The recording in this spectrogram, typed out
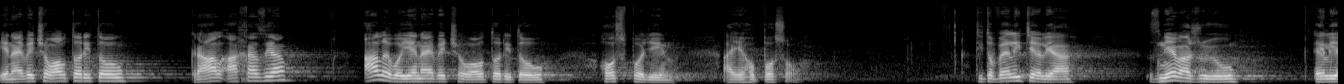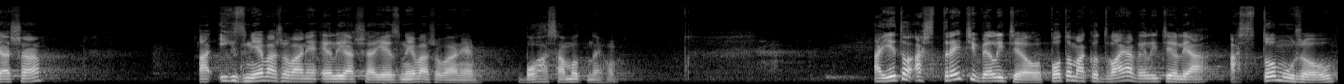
Je najväčšou autoritou král Achazia? Alebo je najväčšou autoritou hospodin a jeho posol? Títo velitelia znevažujú Eliáša a ich znevažovanie Eliáša je znevažovanie Boha samotného. A je to až tretí veliteľ, potom ako dvaja velitelia a sto mužov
